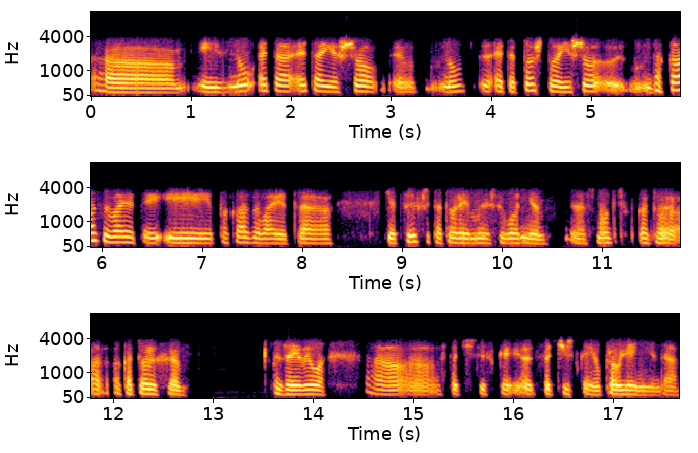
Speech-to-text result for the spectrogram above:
И, ну, это, это еще, э, ну, это то, что еще э, доказывает и, и показывает э, те цифры, которые мы сегодня э, смотрим, которые, о, о которых э, заявило э, статистическое, статистическое управление, да.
